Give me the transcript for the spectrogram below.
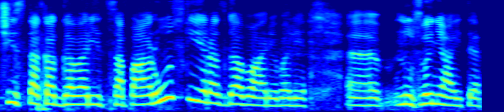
чисто, як говориться, по-русски розговаривали, е, ну, звиняйте,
